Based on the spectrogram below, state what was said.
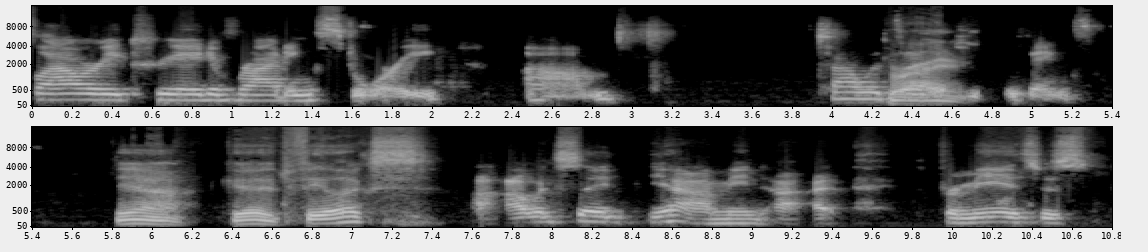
flowery creative writing story. Um, so i would right. say things. Yeah good. Felix? I would say yeah i mean I, I, for me it's just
